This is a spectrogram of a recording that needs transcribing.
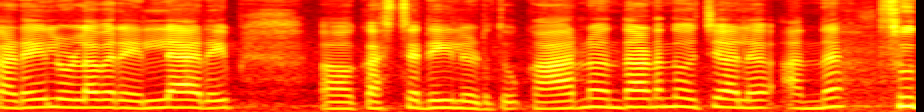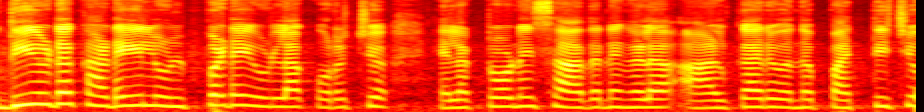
കടയിലുള്ളവരെല്ലാവരെയും കസ്റ്റഡിയിലെടുത്തു. കാരണം എന്താണെന്ന് വെച്ചാൽ അന്ന് സുധിയുടെ കടയിൽ ഉൾപ്പെടെയുള്ള കുറച്ച് ഇലക്ട്രോണിക് സാധനങ്ങൾ ആൾക്കാർ വന്ന് പറ്റിച്ച്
